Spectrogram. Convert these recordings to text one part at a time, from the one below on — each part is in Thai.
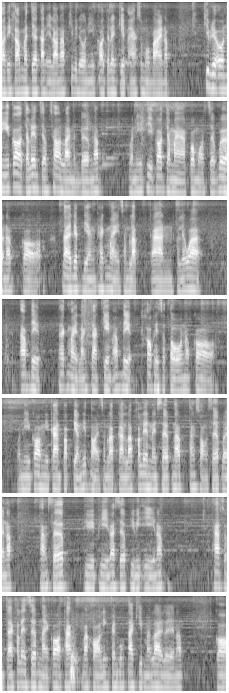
วัสดีครับ มาเจอกันอีกแล้วนะครับคลิปวิดีโอนี้ก็จะเล่นเกม Ark Mobile นะครับคลิปวิดีโอนี้ก็จะเล่นเซิร์ฟเช่าออนไลน์เหมือนเดิมนะครับวันนี้พี่ก็จะมาโปรโมทเซิร์ฟเวอร์นะครับก็ได้เรียบเรียงแพ็คใหม่สำหรับการเขาเรียกว่าอัปเดตแพ็คใหม่หลังจากเกมอัปเดตเข้าเพจสโตร์นะครับก็วันนี้ก็มีการปรับเปลี่ยนนิดหน่อยสำหรับการรับเข้าเล่นในเซิร์ฟนะครับทั้งสองเซิร์ฟเลยนะครับทั้งเซิร์ฟ PVP และเซิร์ฟ PVE นะครับ ถ้าสนใจเข้าเล่นเซิร์ฟไหนก็ทักมาขอลิงก์ Facebook ใต้คลิปมาได้เลยนะครับ ก็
